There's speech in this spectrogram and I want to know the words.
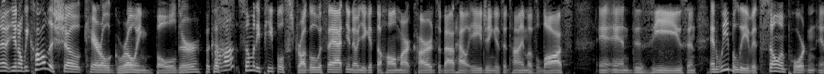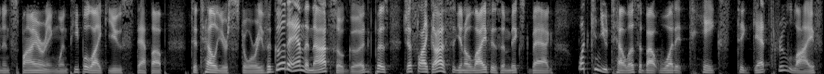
know, you know, we call the show Carol "Growing Bolder" because Uh-huh. so many people struggle with that. You know, you get the Hallmark cards about how aging is a time of loss and, and disease, and and we believe it's so important and inspiring when people like you step up to tell your story, the good and the not so good. Because just like us, you know, life is a mixed bag. What can you tell us about what it takes to get through life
